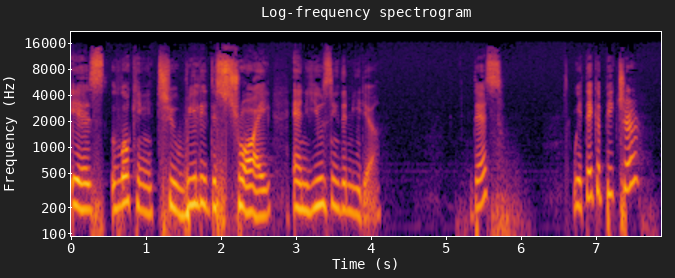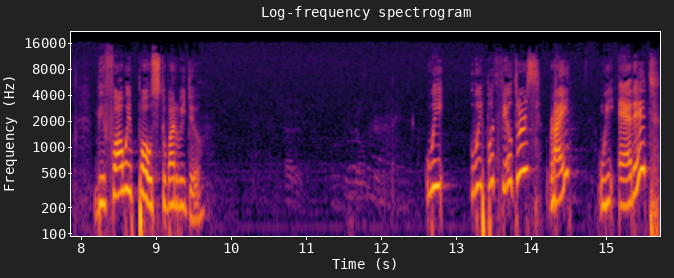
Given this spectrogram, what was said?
is looking to really destroy and using the media. This, we take a picture. Before we post, what do we do? We, we put filters, right? We edit.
